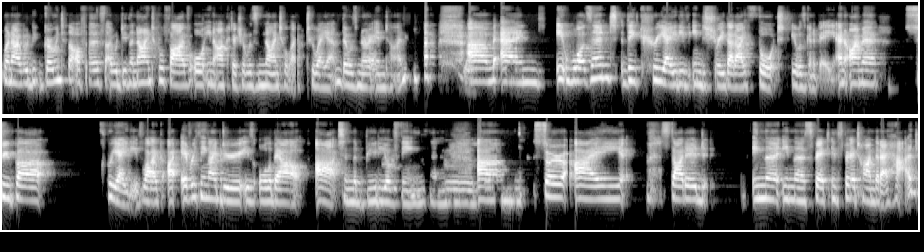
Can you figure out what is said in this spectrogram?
when I would go into the office. I would do the nine till five, or in architecture, it was nine till like 2 a.m. There was no end time. um, and it wasn't the creative industry that I thought it was going to be. And I'm a super creative. Like I, everything I do is all about art and the beauty of things and Mm, um, so I started in the in the spare in spare time that I had.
